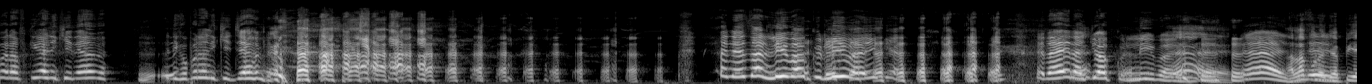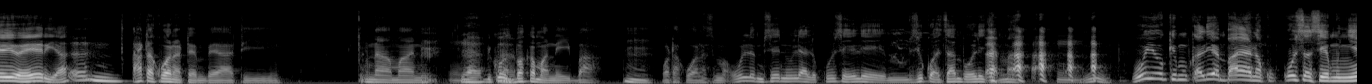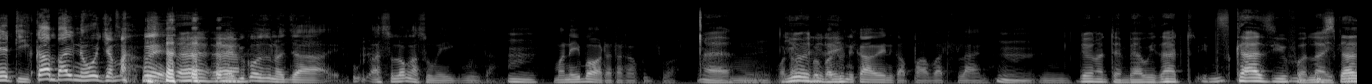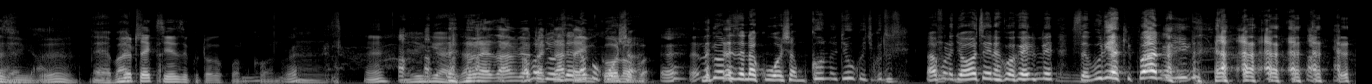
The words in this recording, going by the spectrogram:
Nafikiria ni kineme. Nikapata ni kijembe anaweza lima kulima naye najua kulima Eh. Alafu eh. unajua pia hiyo area hata kuwa anatembea ati na amani Yeah, because mpaka maneiba Mm. watakuwa wanasema ule mseni ule alikusa ile mziko wa zambe ule jamaa Mm. huyu ukimkalia mbaya na kukusa sehemu nyeti kaa mbali na huyo jamaa. Eh, because unaja as long as umeiguza Mm. maneiba watataka kujua Eh, Mm. hiyo ni like- nikaa we nikapavat fulani. Mm. Unatembea with that. It scars you for life. Scars you, eh. Eh, hiyo but- text iwezi kutoka kwa mkono. Eh? you guys, that- Unaweza ambia Hapo juu kata unaenda hii mkono kukuosha. ba. Nikiwa unawezaenda kuosha mkono juu kuchukutu alafu najua wacha sabuni ya kipande hivi.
